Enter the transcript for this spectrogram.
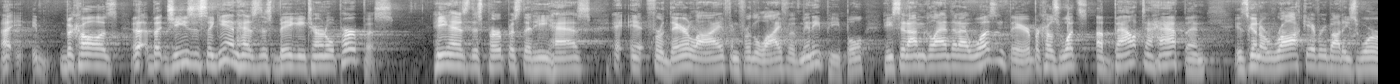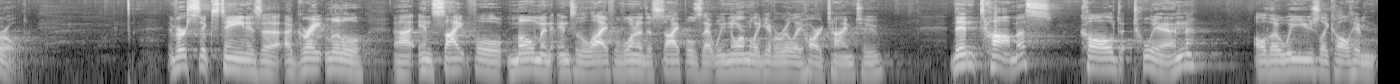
Uh, because, uh, but Jesus again has this big eternal purpose. He has this purpose that he has eh, eh, for their life and for the life of many people. He said, I'm glad that I wasn't there because what's about to happen is going to rock everybody's world. And verse 16 is a, a great little uh, insightful moment into the life of one of the disciples that we normally give a really hard time to. Then Thomas, called Twin, although we usually call him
